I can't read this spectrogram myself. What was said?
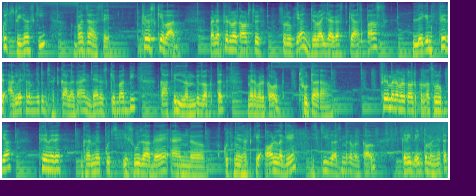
कुछ रीजंस की वजह से। फिर उसके बाद मैंने फिर वर्कआउट शुरू किया जुलाई अगस्त के आसपास। लेकिन फिर अगले साल मुझे कुछ झटका लगा एंड देन उसके बाद भी काफ़ी लंबे वक्त तक मेरा वर्कआउट छूटा रहा। फिर मैंने वर्कआउट करना शुरू किया। फिर मेरे घर में कुछ इश्यूज़ आ गए एंड uh, कुछ मेरे झटके और लगे जिसकी वजह से मेरा वर्कआउट करीब एक दो महीने तक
